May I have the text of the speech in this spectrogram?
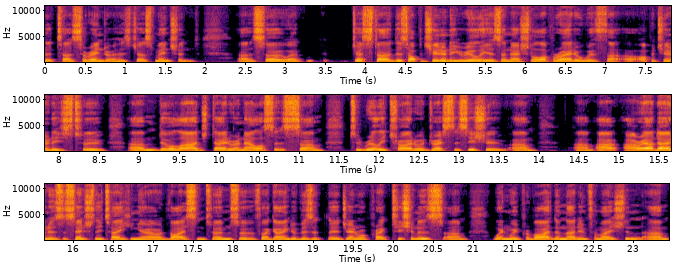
that uh, Surendra has just mentioned. Uh, so uh, just uh, this opportunity really is a national operator with opportunities to um, do a large data analysis um, to really try to address this issue. Um, um are, are, our donors essentially taking our advice in terms of uh, going to visit their general practitioners um, when we provide them that information? Um,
